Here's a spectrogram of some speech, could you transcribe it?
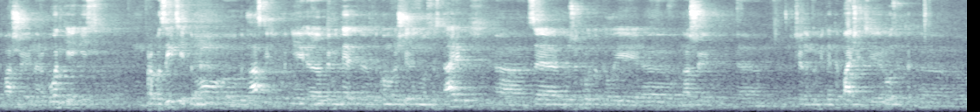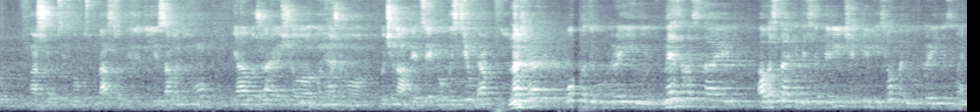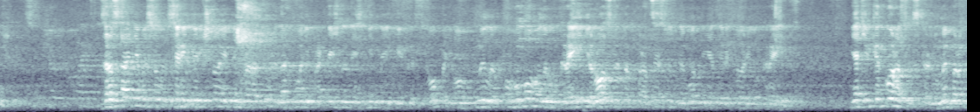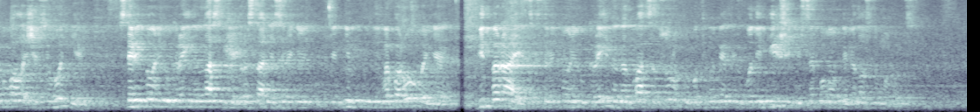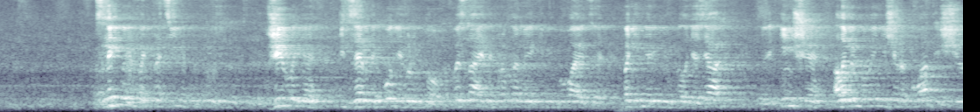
ваші наработки, якісь пропозиції. Тому, будь ласка, сьогодні комітет в такому розширеному составі. Це дуже круто, коли е, наші е, члени комітету бачать розвиток е, нашого сільського господарства. І- саме тому я вважаю, що ми можемо починати цей круглий стіл. да. На жаль, опади в Україні не зростають, а в останні десятиріччя кількість опадів в Україні зменшується. Зростання середньорічної температури на фоні практично незмінної кількості опадів обумовили в Україні розвиток процесу зневоднення території України. Я тільки коротко скажу, ми порахували, що сьогодні з території України внаслідок зростання середньовипаровування відбирається з території України на 20-40 кубокілометрів води більше, ніж це було в 90-му році. Зникло інфільтраційне живлення підземних вод і ґрунтових. Ви знаєте проблеми, які відбуваються, падіння рівнів в колодязях, е, інше. Але ми повинні ще рахувати, що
